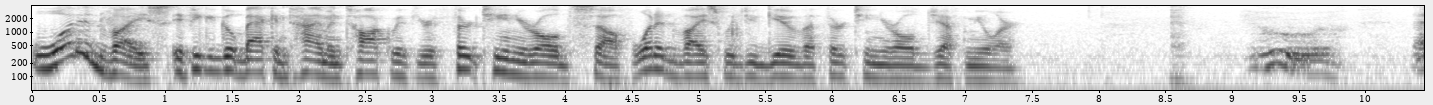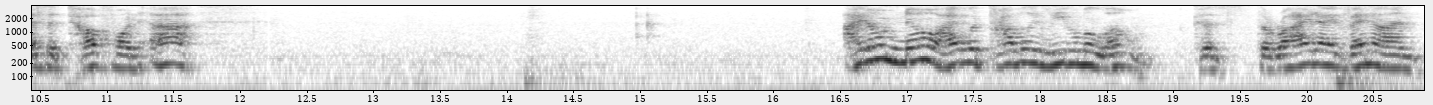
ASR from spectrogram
What advice, if you could go back in time and talk with your 13 year old self, what advice would you give a 13 year old Jeff Mueller? Ooh, that's a tough one. Ah, I don't know. I would probably leave him alone because the ride I've been on,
